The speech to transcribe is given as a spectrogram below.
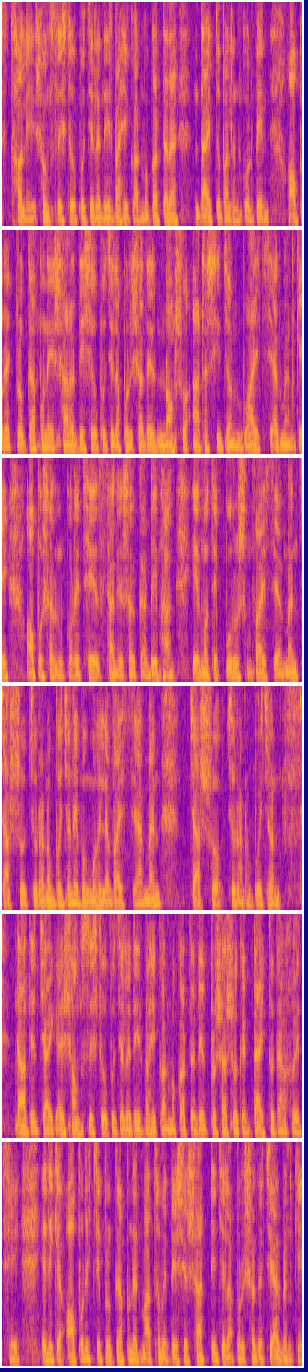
স্থলে সংশ্লিষ্ট উপজেলা নির্বাহী কর্মকর্তারা দায়িত্ব পালন করবেন। অপর এক প্রজ্ঞাপনে সারা দেশে উপজেলা পরিষদের নশো আটাশি জন ভাইস চেয়ারম্যানকে অপসারণ করেছে স্থানীয় সরকার বিভাগ। এর মধ্যে পুরুষ ভাইস চেয়ারম্যান চারশো চুরানব্বই জন এবং মহিলা ভাইস চেয়ারম্যান চারশো চুরানব্বই জন। তাদের জায়গায় সংশ্লিষ্ট উপজেলা নির্বাহী কর্মকর্তাদের প্রশাসকের দায়িত্ব দেওয়া হয়েছে। এদিকে অপর একটি প্রজ্ঞাপনের মাধ্যমে দেশের ষাটটি জেলা পরিষদের চেয়ারম্যানকে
